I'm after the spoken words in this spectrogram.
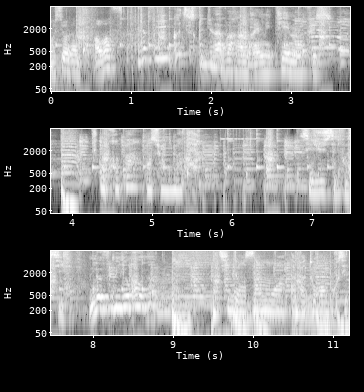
Merci madame. Au revoir. Quand est-ce que tu vas avoir un vrai métier, mon fils Je comprends pas, pension alimentaire. C'est juste cette fois-ci. 9000 euros, non Si dans un mois, t'as pas tout remboursé,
